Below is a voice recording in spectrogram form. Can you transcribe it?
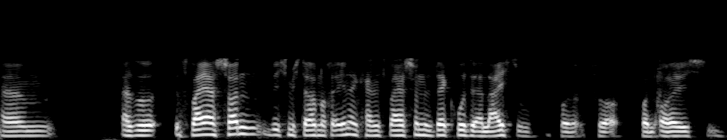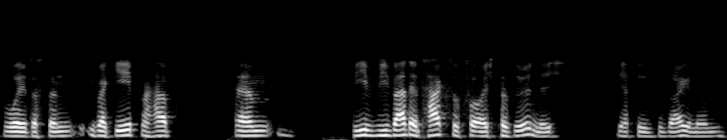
Ähm, also es war ja schon, wie ich mich da auch noch erinnern kann, es war ja schon eine sehr große Erleichterung für, für, von euch, wo ihr das dann übergeben habt. Ähm, wie, wie war der Tag so für euch persönlich? Wie habt ihr das so wahrgenommen?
